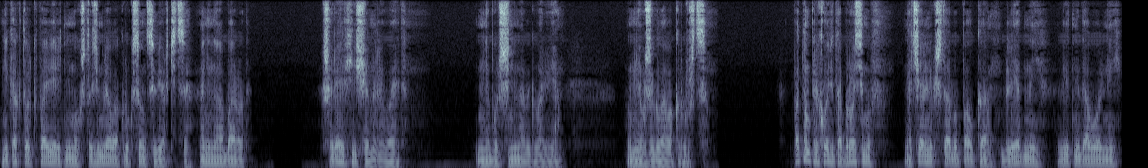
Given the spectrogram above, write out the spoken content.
Никак только поверить не мог, что земля вокруг солнца вертится, а не наоборот. Ширяев еще наливает. Мне больше не надо, говорю я. У меня уже голова кружится. Потом приходит Абросимов, начальник штаба полка, бледный, вид недовольный.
